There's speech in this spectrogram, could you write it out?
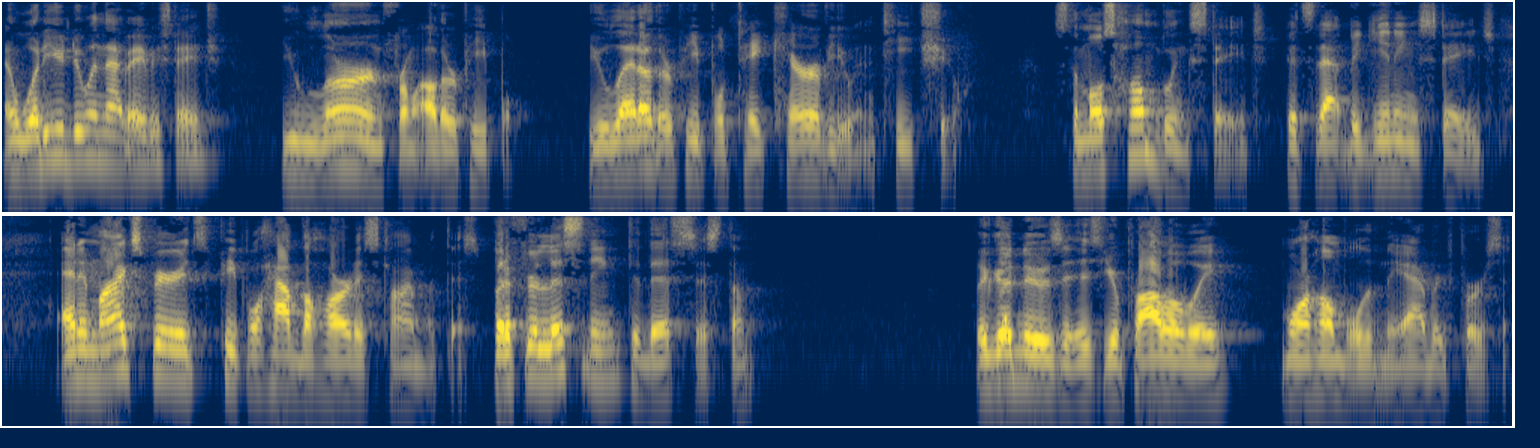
And what do you do in that baby stage? You learn from other people. You let other people take care of you and teach you. It's the most humbling stage. It's that beginning stage. And in my experience, people have the hardest time with this. But if you're listening to this system, the good news is you're probably more humble than the average person.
